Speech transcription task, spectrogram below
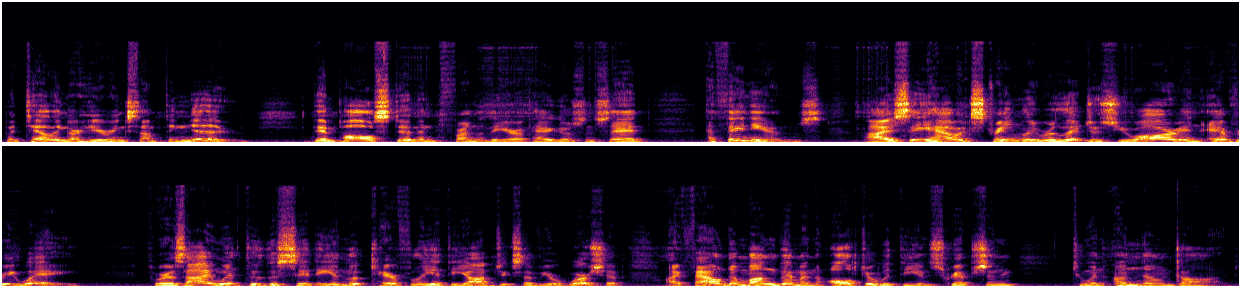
but telling or hearing something new. Then Paul stood in front of the Areopagus and said, Athenians, I see how extremely religious you are in every way. For as I went through the city and looked carefully at the objects of your worship, I found among them an altar with the inscription, To an unknown God.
